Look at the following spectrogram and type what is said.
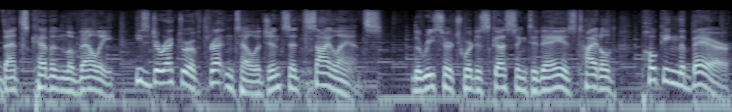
That's Kevin Livelli. He's Director of Threat Intelligence at Cylance. The research we're discussing today is titled Poking the Bear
